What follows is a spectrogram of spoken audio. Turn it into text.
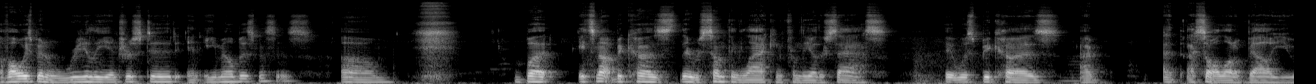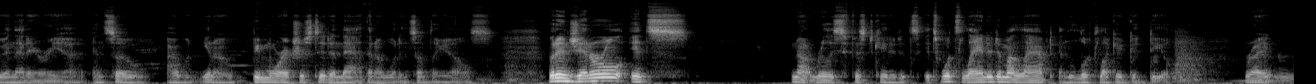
I've always been really interested in email businesses. Um, but it's not because there was something lacking from the other SaaS. It was because I, I, saw a lot of value in that area, and so I would, you know, be more interested in that than I would in something else. But in general, it's not really sophisticated. It's it's what's landed in my lap and looked like a good deal, right? Mm-hmm.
